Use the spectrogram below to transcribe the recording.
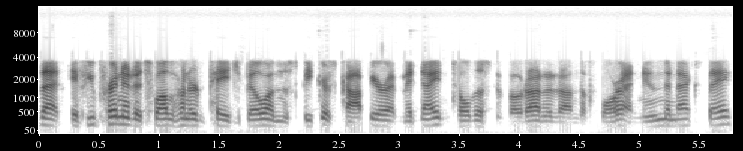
that if you printed a 1,200 page bill on the Speaker's copier at midnight and told us to vote on it on the floor at noon the next day,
